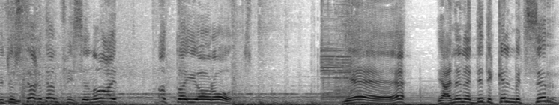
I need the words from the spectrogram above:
بتستخدم في صناعة الطيارات. ياه! يعني أنا اديتك كلمة سر؟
